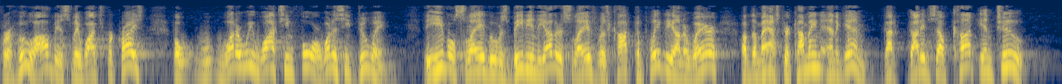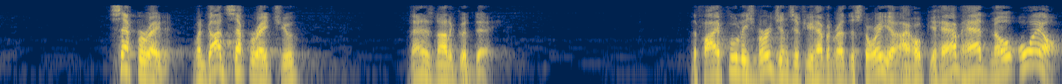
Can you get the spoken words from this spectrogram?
for who? Obviously watch for Christ. But what are we watching for? What is he doing? The evil slave who was beating the other slaves was caught completely unaware of the master coming and again got, got himself cut in two. Separated. When God separates you, that is not a good day. The five foolish virgins, if you haven't read the story, I hope you have, had no oil.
